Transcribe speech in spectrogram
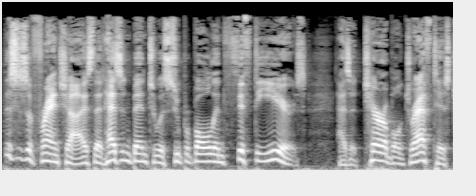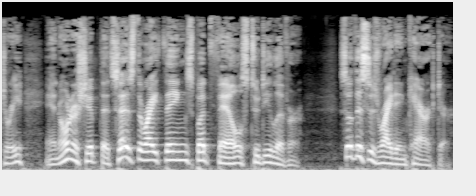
This is a franchise that hasn't been to a Super Bowl in 50 years, has a terrible draft history, and ownership that says the right things but fails to deliver. So this is right in character.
